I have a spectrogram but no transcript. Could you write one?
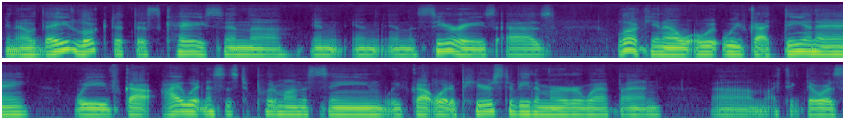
you know, they looked at this case in the in, in, in the series as, look, you know, we, we've got DNA, we've got eyewitnesses to put them on the scene, we've got what appears to be the murder weapon. Um, I think there was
